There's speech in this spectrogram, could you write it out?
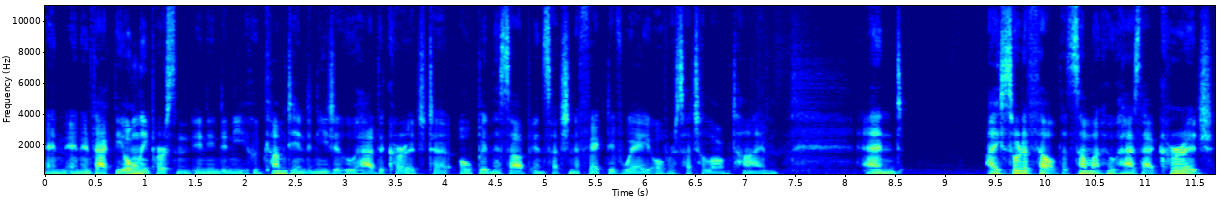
and, and in fact, the only person in Indonesia who'd come to Indonesia who had the courage to open this up in such an effective way over such a long time. And I sort of felt that someone who has that courage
